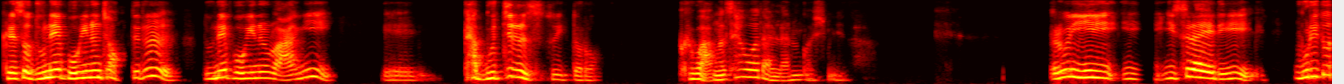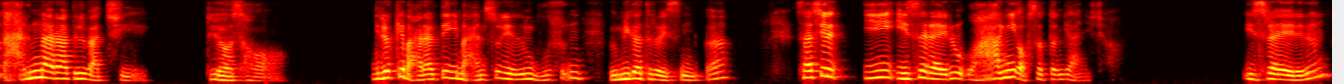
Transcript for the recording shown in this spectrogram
그래서 눈에 보이는 적들을 눈에 보이는 왕이 예, 다 무찌를 수 있도록 그 왕을 세워달라는 것입니다. 여러분, 이, 이 이스라엘이 우리도 다른 나라들 같이 되어서 이렇게 말할 때 이 마음속에는 무슨 의미가 들어 있습니까? 사실 이 이스라엘은 왕이 없었던 게 아니죠. 이스라엘은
